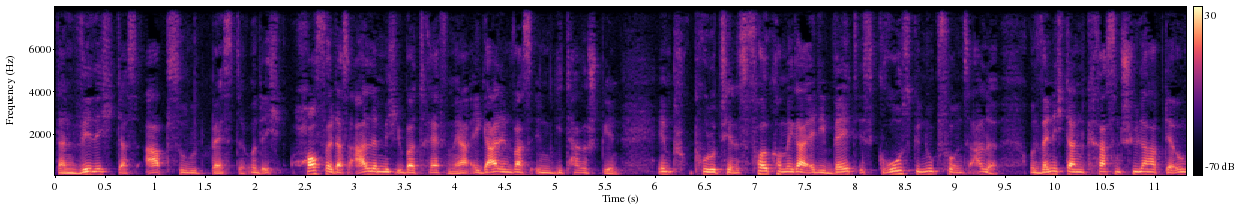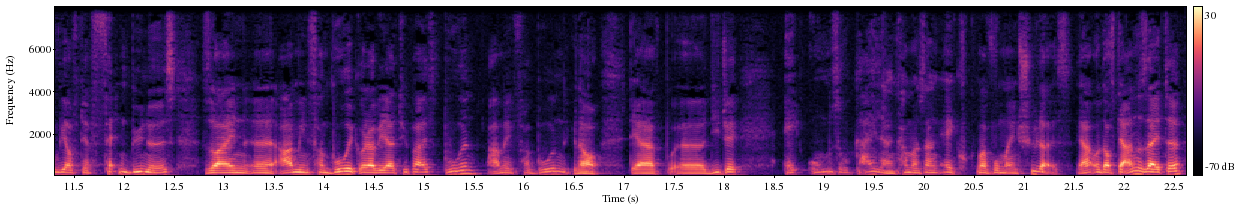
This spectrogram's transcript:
dann will ich das absolut Beste. Und ich hoffe, dass alle mich übertreffen. Ja? Egal in was, in Gitarre spielen, im Produzieren, ist vollkommen egal. Ey, die Welt ist groß genug für uns alle. Und wenn ich dann einen krassen Schüler habe, der irgendwie auf der fetten Bühne ist, so ein äh, Armin van Burik oder wie der Typ heißt, Buren? Armin van Buren, genau, der äh, DJ. Ey, umso geiler. Dann kann man sagen, ey, guck mal, wo mein Schüler ist. Ja? Und auf der anderen Seite,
